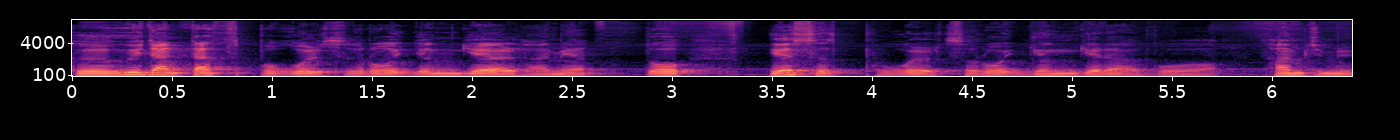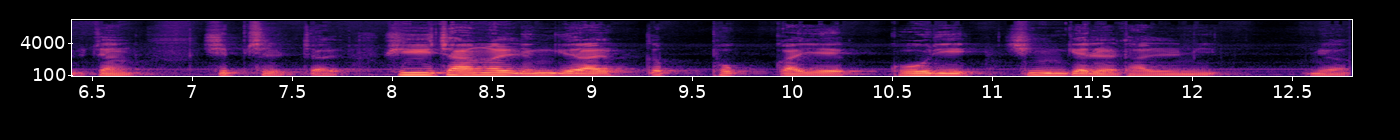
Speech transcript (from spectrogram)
그 의장 다섯 폭을 서로 연결하며 또 여섯 폭을 서로 연결하고. 36장 17절 휘장을 연결할 끝폭과에 고리 신계를 달 며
